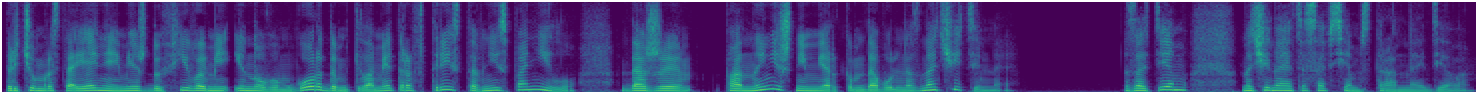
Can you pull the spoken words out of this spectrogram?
Причем расстояние между Фивами и новым городом километров 300 вниз по Нилу, даже по нынешним меркам довольно значительное. Затем начинается совсем странное дело.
